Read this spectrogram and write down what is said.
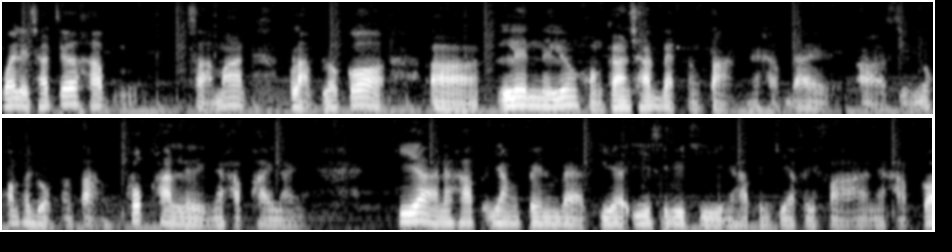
Wireless Charger ครับ สามารถปรับแล้วก็เล่นในเรื่องของการชาร์จแบตต่างๆนะครับได้เสิ่งอำนวยความสะดวกต่างๆ ครบครันเลยนะครับภายใน เกียร์นะครับยังเป็นแบบเกียร์ ECVT นะครับเป็นเกียร์ไฟฟ้านะครับก็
